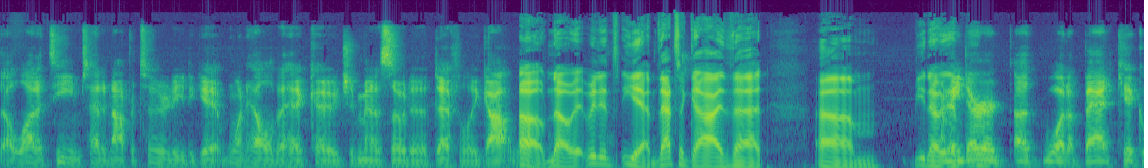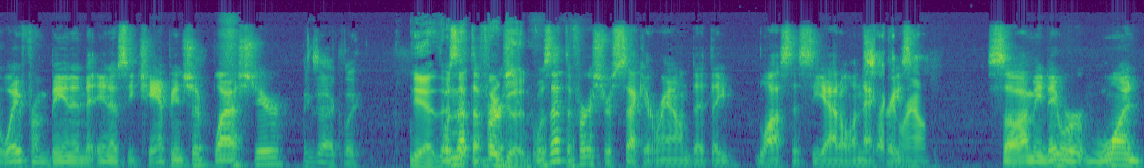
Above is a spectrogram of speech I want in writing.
a lot of teams had an opportunity to get one hell of a head coach, and Minnesota definitely got one. Oh no, it, it's yeah, that's a guy that, um, you know, I mean, it- they're uh, what a bad kick away from being in the NFC Championship last year. Exactly. yeah, Was they're- that the first? Good. Was that the first or second round that they lost to Seattle in that Second crazy? round. So I mean, they were one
